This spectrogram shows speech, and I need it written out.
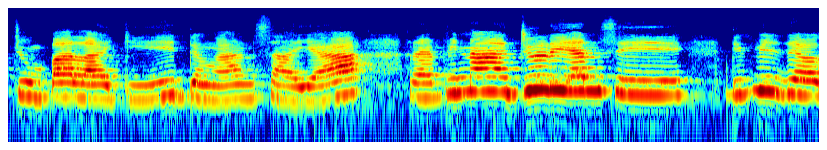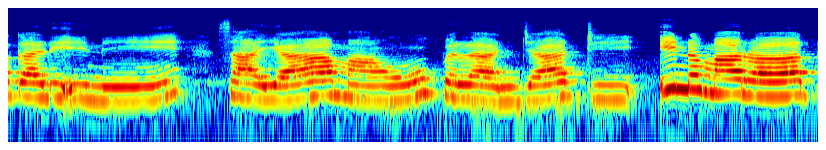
jumpa lagi dengan saya Revina Juliansi. Di video kali ini saya mau belanja di Indomaret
